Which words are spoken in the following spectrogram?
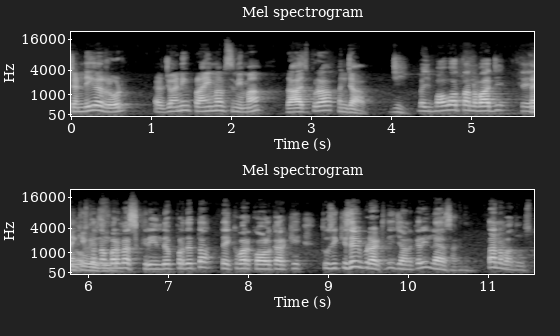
Chandigarh road adjoining prime hub cinema Rajpura Punjab. ਜੀ ਬਾਈ ਬਹੁਤ ਬਹੁਤ ਧੰਨਵਾਦ ਜੀ। ਤੇ ਦੋਸਤੋ। ਨੰਬਰ ਮੈਂ ਸਕਰੀਨ ਦੇ ਉੱਪਰ ਦਿੱਤਾ ਤੇ ਇੱਕ ਵਾਰ ਕਾਲ ਕਰਕੇ ਤੁਸੀਂ ਕਿਸੇ ਵੀ ਪ੍ਰੋਡਕਟ ਦੀ ਜਾਣਕਾਰੀ ਲੈ ਸਕਦੇ ਹੋ। ਧੰਨਵਾਦ ਦੋਸਤੋ।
